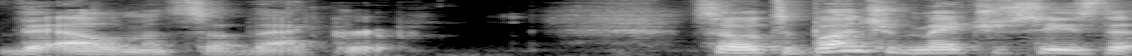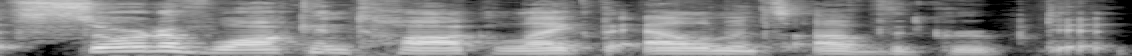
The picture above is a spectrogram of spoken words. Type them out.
the elements of that group. So it's a bunch of matrices that sort of walk and talk like the elements of the group did.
